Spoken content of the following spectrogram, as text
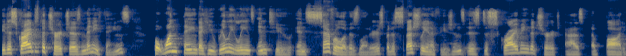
He describes the church as many things, but one thing that he really leans into in several of his letters, but especially in Ephesians, is describing the church as a body.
